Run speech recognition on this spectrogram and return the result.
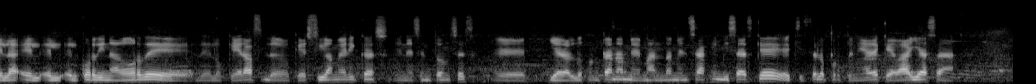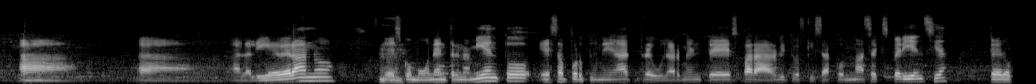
el, el, el, coordinador de, de, lo que era de lo que es FIBA Américas en ese entonces, eh, Geraldo Fontana, me manda mensaje y me dice, ¿sabes que existe la oportunidad de que vayas a, a, a, a la Liga de Verano? Uh -huh. Es como un entrenamiento, esa oportunidad regularmente es para árbitros quizá con más experiencia, pero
